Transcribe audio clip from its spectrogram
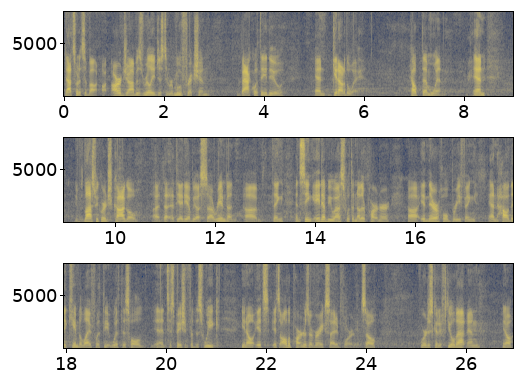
that's what it's about. Our job is really just to remove friction, back what they do, and get out of the way. Help them win. And last week we were in Chicago uh, at the AWS uh, reInvent uh, thing, and seeing AWS with another partner uh, in their whole briefing and how they came to life with, the, with this whole anticipation for this week, you know, it's, it's all the partners are very excited for it. So we're just going to fuel that and, you know,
